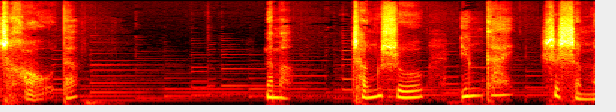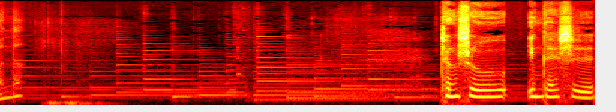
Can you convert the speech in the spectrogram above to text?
丑的。那么，成熟应该是什么呢？成熟应该是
